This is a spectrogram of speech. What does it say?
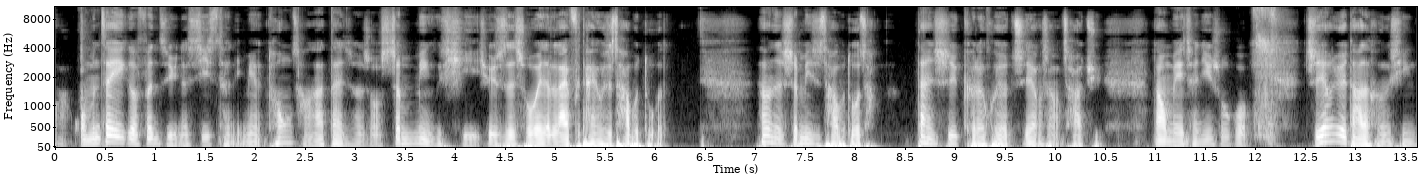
啊，我们在一个分子云的 system 里面，通常它诞生的时候，生命期就是所谓的 lifetime 是差不多的，它们的生命是差不多长。但是可能会有质量上的差距。那我们也曾经说过，质量越大的恒星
